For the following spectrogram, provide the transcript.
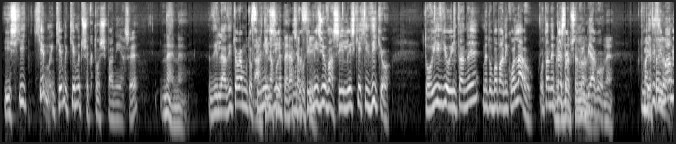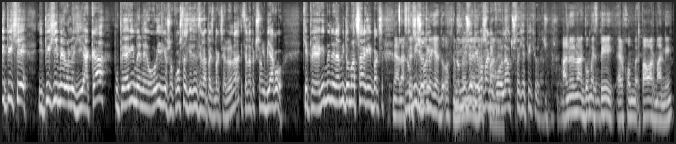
ισχύει και, με- και, με- και με τους εκτός Ισπανίας. Ε. Ναι, ναι. Δηλαδή τώρα μου το Αυτοί να θυμίζει, έχουν περάσει μου το από εκεί. θυμίζει ο Βασίλης και έχει δίκιο. Το ίδιο ήταν με τον Παπα-Νικολάου όταν την επέστρεψε στον Μπαρσελόνα, Ολυμπιακό. ναι. Που Μα γιατί γι' αυτό θυμάμαι λέω- υπήρχε, υπήρχε ημερολογιακά που περίμενε ο ίδιος ο Κώστας γιατί δεν ήθελε να πάει στην Μπαρσελόνα, ήθελε να παίξει στον Ολυμπιακό. Και περίμενε να μην το ματσάρει η Μπαρσελόνα. Ναι, αλλά αυτό ισχύει μόνο για- όχι, νομίζω νομίζω είναι ότι ο εντός Παπα-Νικολάου τους το είχε πει κιόλας. Αν ο Ερναν Γκόμεθ πει έρχομαι, πάω Αρμανί,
